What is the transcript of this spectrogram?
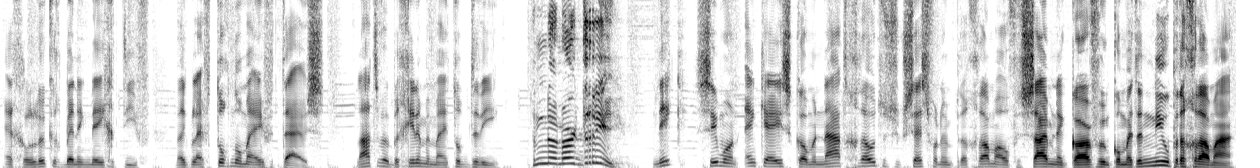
en gelukkig ben ik negatief. Maar ik blijf toch nog maar even thuis. Laten we beginnen met mijn top 3. Nummer 3. Nick, Simon en Kees komen na het grote succes van hun programma over Simon en Garfunkel met een nieuw programma.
